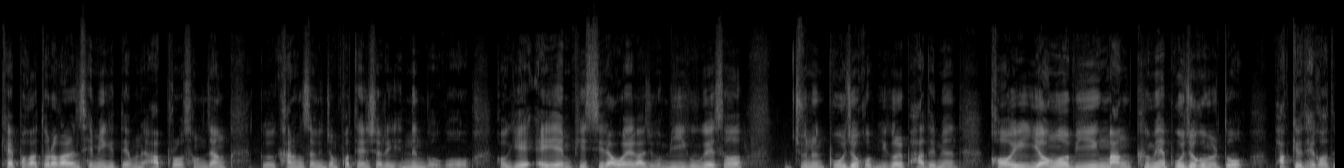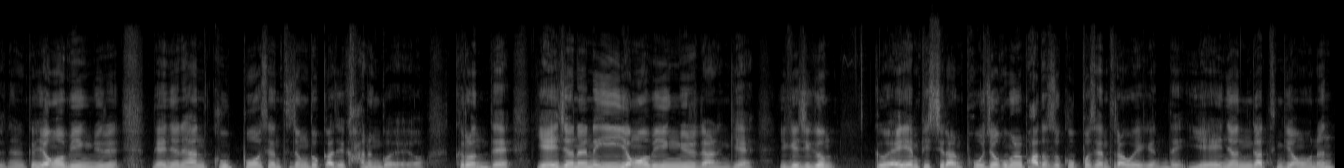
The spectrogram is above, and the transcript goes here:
캐파가 돌아가는 셈이기 때문에 앞으로 성장 그 가능성이 좀 포텐셜이 있는 거고 거기에 AMPC라고 해가지고 미국에서 주는 보조금 이걸 받으면 거의 영업이익만큼의 보조금을 또 받게 되거든요. 그러니까 영업이익률이 내년에 한 9% 정도까지 가는 거예요. 그런데 예전에는 이 영업이익률이라는 게 이게 지금 그 AMPC라는 보조금을 받아서 9%라고 얘기했는데 예년 같은 경우는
